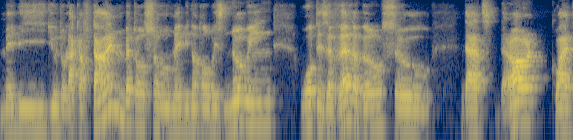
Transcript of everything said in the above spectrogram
maybe due to lack of time, but also maybe not always knowing what is available, so that there are quite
